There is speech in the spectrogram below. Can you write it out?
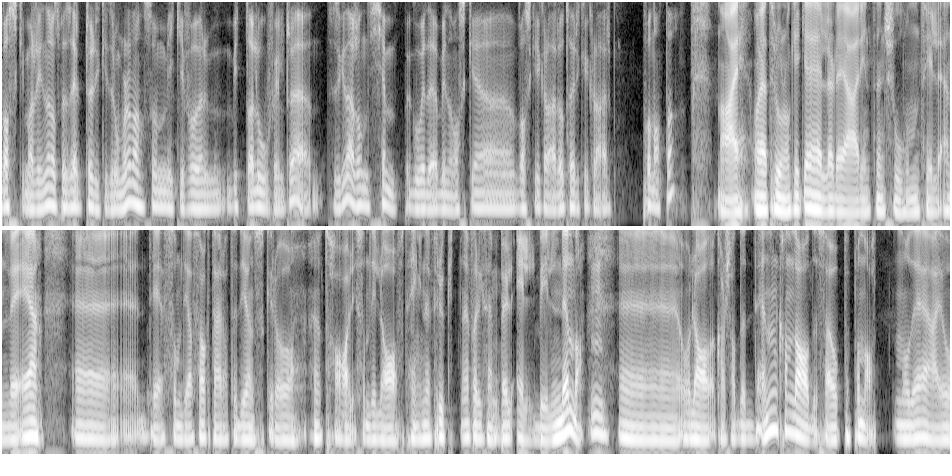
vaskemaskiner, og spesielt tørketromler, da, som ikke får bytta lofiltre. Jeg syns ikke det er sånn kjempegod idé å begynne å vaske, vaske klær og tørke klær på natta. Nei, og jeg tror nok ikke heller det er intensjonen til NVE. Eh, det som de har sagt, er at de ønsker å ta liksom de lavthengende fruktene, f.eks. elbilen din, da. Mm. Eh, og la, kanskje at den kan lade seg opp på natten. Og det er jo,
